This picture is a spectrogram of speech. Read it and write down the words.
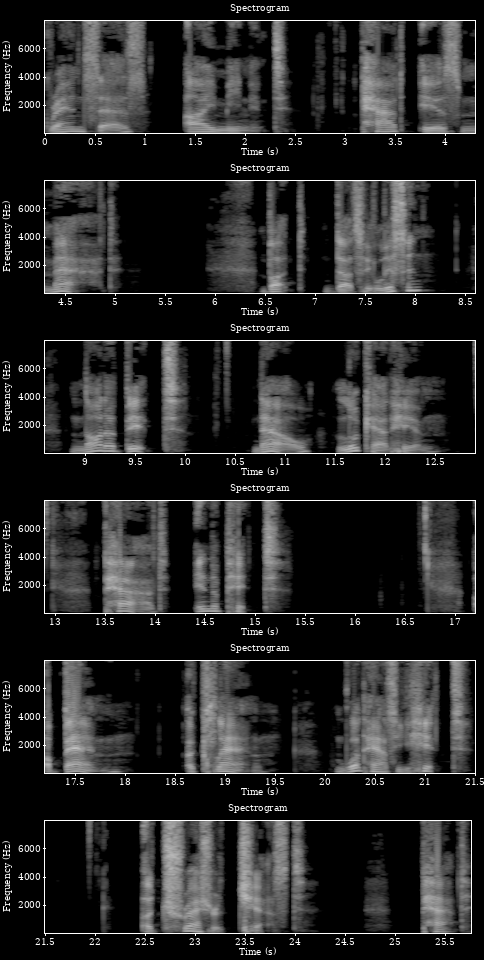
Gran says, I mean it. Pat is mad. But does he listen? Not a bit. Now look at him. Pat in a pit. A bang. A clang. What has he hit? A treasure chest. Pat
